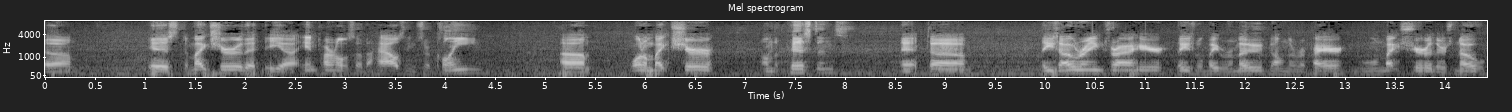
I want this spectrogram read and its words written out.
um, is to make sure that the uh, internals of the housings are clean. Um, want to make sure on the pistons that uh, these O-rings right here, these will be removed on the repair. We want to make sure there's no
